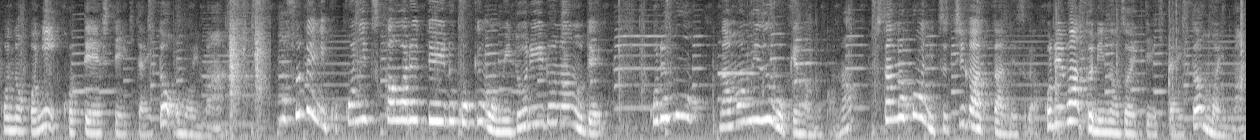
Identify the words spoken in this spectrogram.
この子に固定していきたいと思います。もうすでにここに使われている苔も緑色なのでこれも生水苔なのかな？下の方に土があったんですがこれは取り除いていきたいと思います。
